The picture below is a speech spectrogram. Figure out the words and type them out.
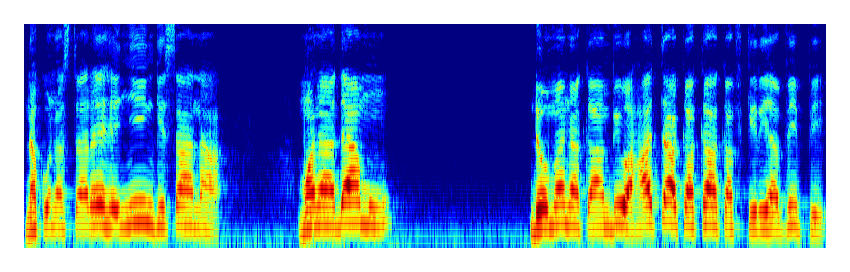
Na kuna starehe nyingi sana. Mwanadamu ndio maana akaambiwa hata akakaa akafikiria vipi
